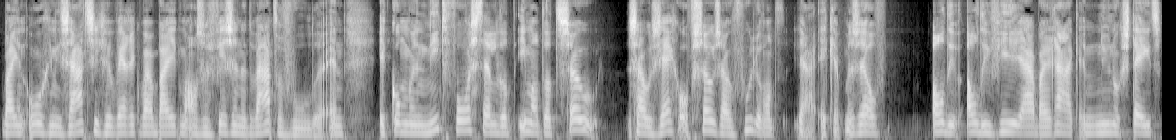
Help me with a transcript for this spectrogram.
bij een organisatie gewerkt waarbij ik me als een vis in het water voelde. En ik kon me niet voorstellen dat iemand dat zo zou zeggen of zo zou voelen. Want ja, ik heb mezelf al die, al die vier jaar bij Raak en nu nog steeds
